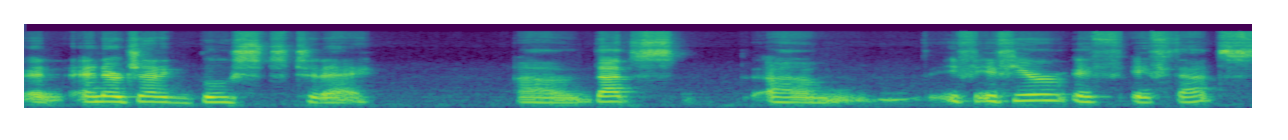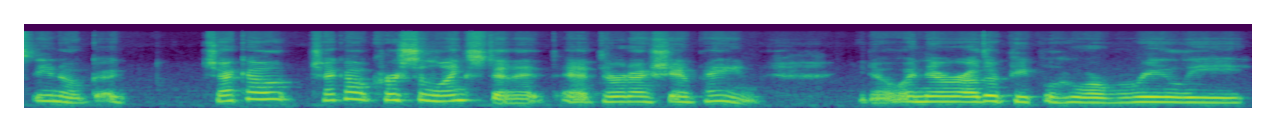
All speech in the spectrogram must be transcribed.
an energetic boost today. Uh, that's um, if, if you're if if that's you know check out check out Kirsten Langston at, at Third Eye Champagne, you know, and there are other people who are really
